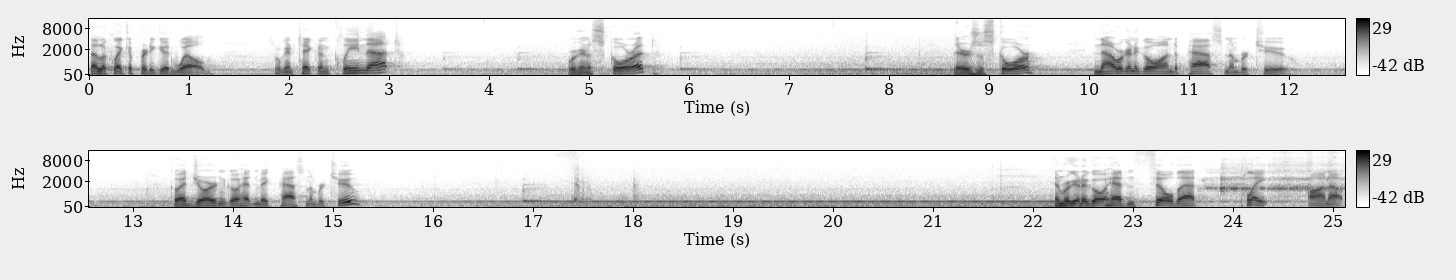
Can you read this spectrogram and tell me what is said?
That looked like a pretty good weld. So we're going to take and clean that. We're going to score it. There's a score. Now we're going to go on to pass number two. Go ahead, Jordan. Go ahead and make pass number two. And we're going to go ahead and fill that plate on up.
